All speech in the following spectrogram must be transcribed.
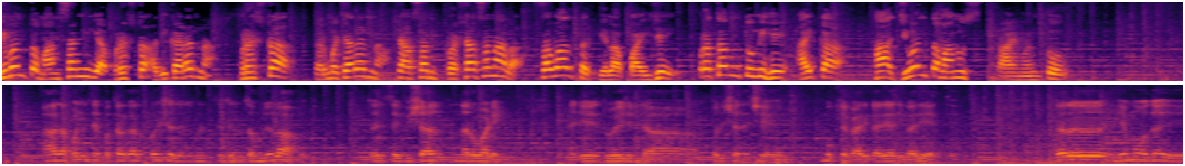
जिवंत माणसांनी या भ्रष्ट अधिकाऱ्यांना भ्रष्ट कर्मचाऱ्यांना शासन प्रशासनाला सवाल तर केला पाहिजे. प्रथम तुम्ही हे ऐका हा जिवंत माणूस काय म्हणतो? आज आपण इथे पत्रकार परिषदेमध्ये जमलेलो आहोत तर इथे विशाल नरवाडे. म्हणजे धुळे जिल्हा परिषदेचे मुख्य कार्यकारी अधिकारी आहेत ते. तर हे महोदय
